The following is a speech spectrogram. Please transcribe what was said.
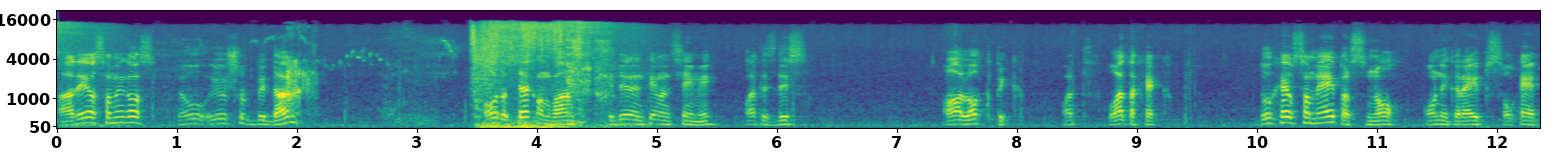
Adios amigos, you, you should be done. Oh, the second one, he didn't even see me. What is this? Oh, lockpick. What? What the heck? Do have some apples? No, only grapes. Okay,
